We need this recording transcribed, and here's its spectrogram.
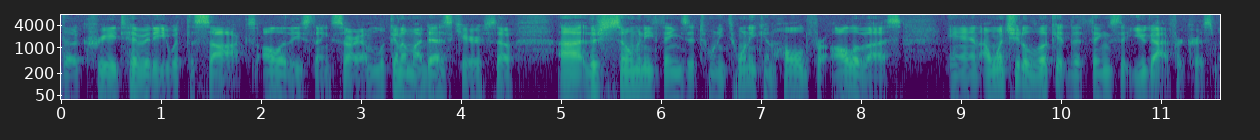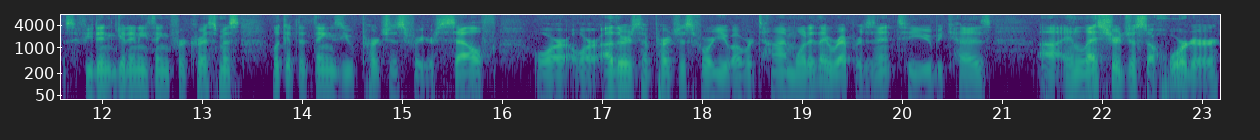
the creativity with the socks, all of these things. Sorry, I'm looking on my desk here. So uh, there's so many things that 2020 can hold for all of us. And I want you to look at the things that you got for Christmas. If you didn't get anything for Christmas, look at the things you've purchased for yourself or, or others have purchased for you over time. What do they represent to you? Because uh, unless you're just a hoarder,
